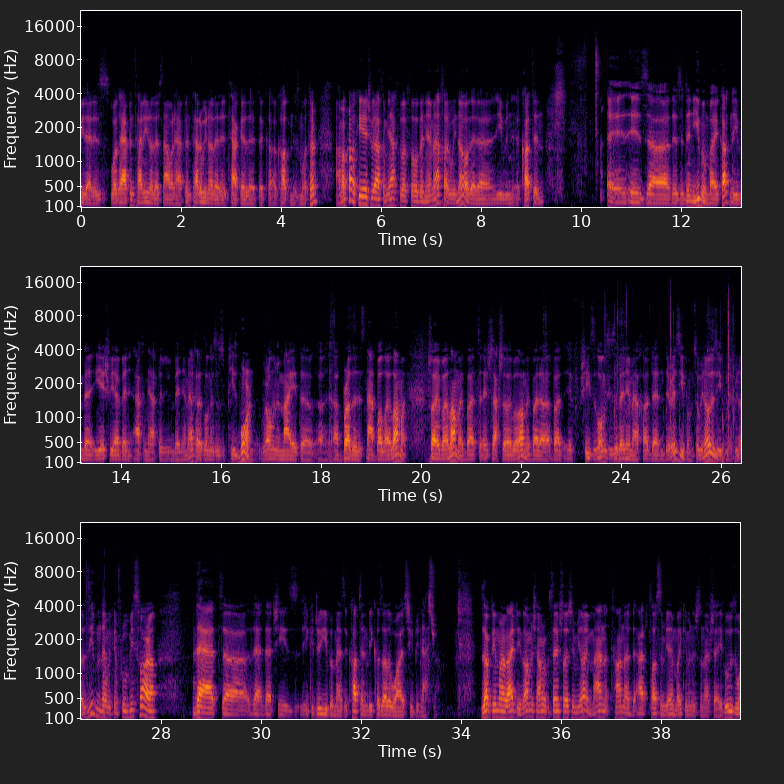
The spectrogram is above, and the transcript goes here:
that is what happens. How do you know that's not what happens? How do we know that it, taka that the cotton is mutter? We know that uh, even a cotton is uh, there's a din yibum by a cotton even ben even ben as long as he's born. We're only mayit a, a, a brother that's not balay lamay, shalay by lamay, but it's actually by But uh, but if she's as long as he's a ben yamechad, then there is yibum. So we know there's yibum. If we know there's yibum, then we can prove misvara that uh, that that she's she could do yibum as a cotton because otherwise she'd be nasra. Who's the one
